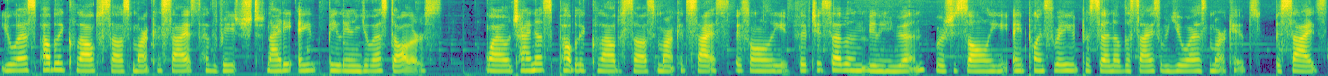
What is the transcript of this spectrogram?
US public cloud SaaS market size has reached 98 billion US dollars, while China's public cloud SaaS market size is only 57 billion yuan, which is only 8.3% of the size of US market. Besides,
